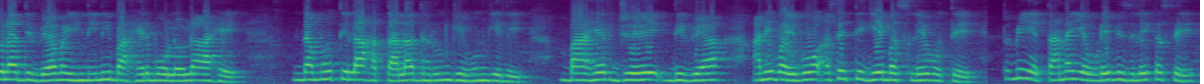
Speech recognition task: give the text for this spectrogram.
तुला दिव्या वहिनीनी बाहेर बोलवलं आहे. नमू तिला हाताला धरून घेऊन गेली. बाहेर जय दिव्या आणि वैभव असे तिघे बसले होते. तुम्ही येताना एवढे भिजले कसे?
